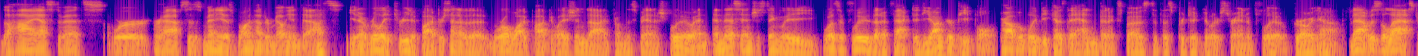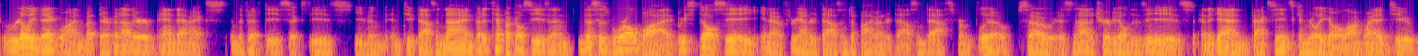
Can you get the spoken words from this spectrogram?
the high estimates were perhaps as many as 100 million deaths. You know, really three to five percent of the worldwide population died from the Spanish flu. And, and this, interestingly, was a flu that affected younger people, probably because they hadn't been exposed to this particular strain of flu growing up. That was the last really big one, but there have been other pandemics in the 50s, 60s, even in 2009. But a typical season, this is worldwide. We still see, you know, 300,000 to 500,000 deaths from flu. So it's not a trivial disease. And again, vaccines can really go a long way to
